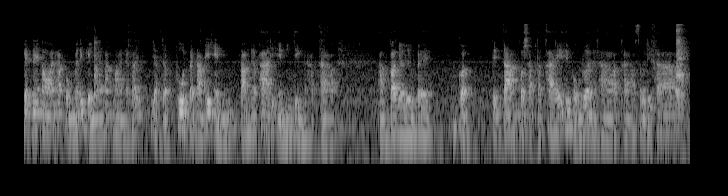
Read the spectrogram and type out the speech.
เล็กๆ น้อยๆนะครับ ผมไม่ได้เก่งอะไรมากมาย แต่ก็อยากจะพูดไปตามที่เห็นตามเนื้อผ้าที่เห็นจริง ๆ นะครับครับก็อย่าลืมไปกด ติดตามกด subscribe ให้ผมด้วยนะครับครับ สวัสดีครับ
